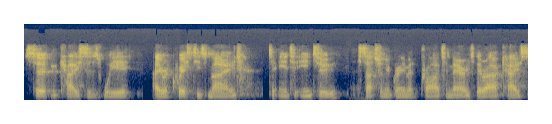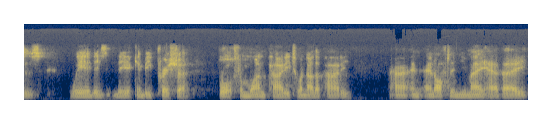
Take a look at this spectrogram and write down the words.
certain cases where a request is made to enter into such an agreement prior to marriage, there are cases where there can be pressure brought from one party to another party. Uh, and, and often you may have a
